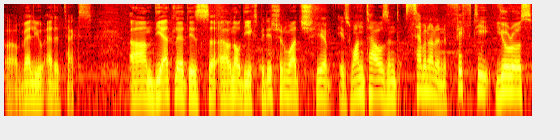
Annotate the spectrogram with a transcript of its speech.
uh, value-added tax. Um, the athlete is, no, the expedition watch here is 1,750 euros.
